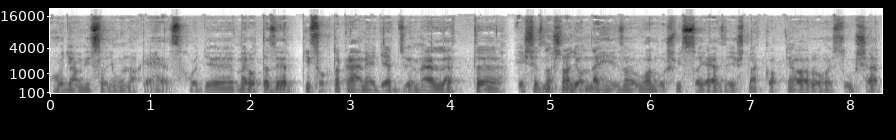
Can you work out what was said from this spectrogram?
hogyan viszonyulnak ehhez, hogy, eh, mert ott azért kiszoktak állni egy edző mellett, eh, és ez most nagyon nehéz a valós visszajelzést megkapni arról, hogy Szúsár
